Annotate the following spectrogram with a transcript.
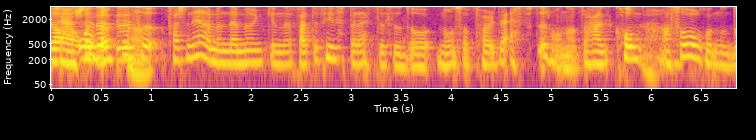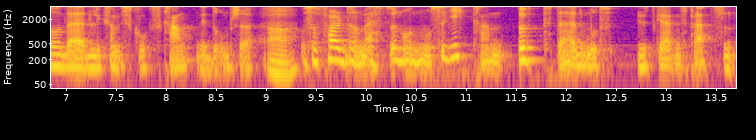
Ja, och det, det är så fascinerande med den där munken för att det finns berättelser då någon som följde efter honom. För han kom, man såg honom då där liksom vid skogskanten i Domsjö. Ja. Och så följde de efter honom och så gick han upp där mot utgrävningsplatsen.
